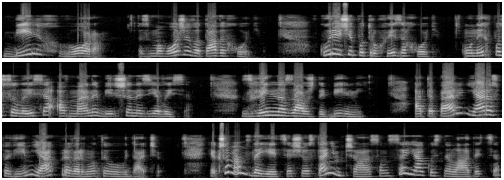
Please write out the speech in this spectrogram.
Біль хвора, з мого живота виходь. В курячі потрухи заходь. У них поселися, а в мене більше не з'явися. Згинь назавжди, біль мій. А тепер я розповім, як привернути удачу. Якщо вам здається, що останнім часом все якось не ладиться,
